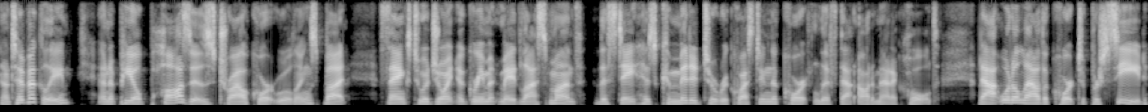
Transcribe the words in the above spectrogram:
Now, typically, an appeal pauses trial court rulings, but Thanks to a joint agreement made last month, the state has committed to requesting the court lift that automatic hold. That would allow the court to proceed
